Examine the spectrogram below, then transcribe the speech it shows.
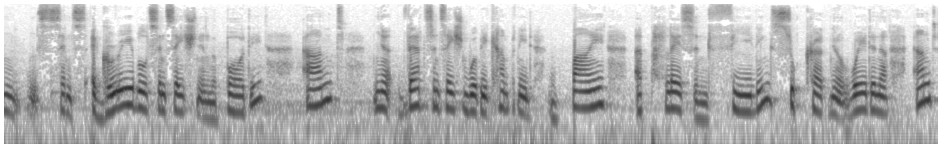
mm, sense, agreeable sensation in the body, and that sensation will be accompanied by a pleasant feeling, sukha, you know, vedana, and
